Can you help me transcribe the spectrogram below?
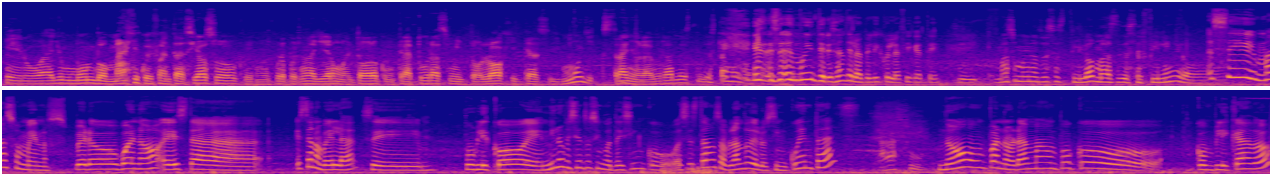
Pero hay un mundo mágico y fantasioso que nos proporciona Guillermo del Toro con criaturas mitológicas y muy extraño, la verdad. Está muy es, es, es, muy interesante la película, fíjate. Sí, más o menos de ese estilo, más de ese feeling. Lo... Sí, más o menos. Pero bueno, esta, esta novela se publicó en 1955. O sea, estamos hablando de los 50. Ah, sí. No, un panorama un poco complicado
